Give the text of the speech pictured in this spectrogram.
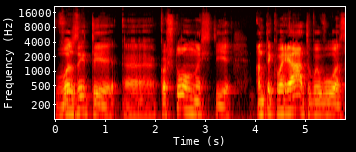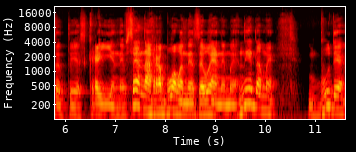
возити е, коштовності, антикваріат вивозити з країни, все награбоване зеленими гнидами буде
